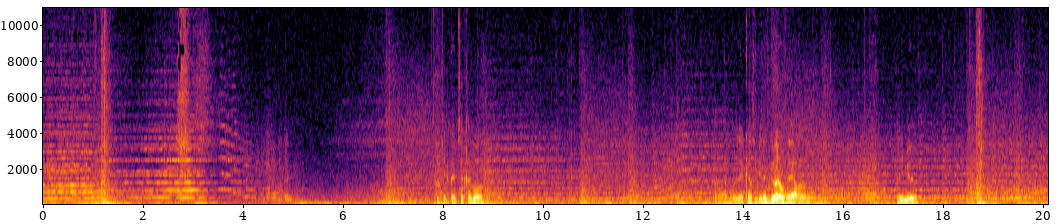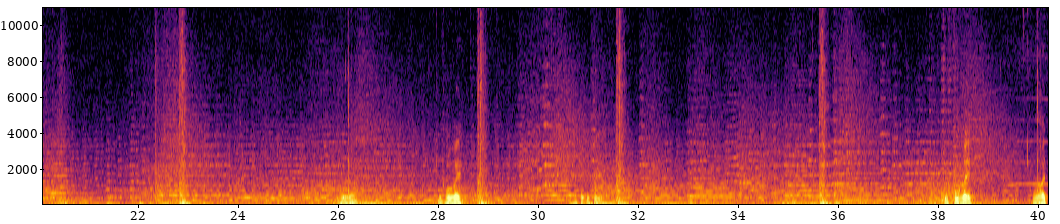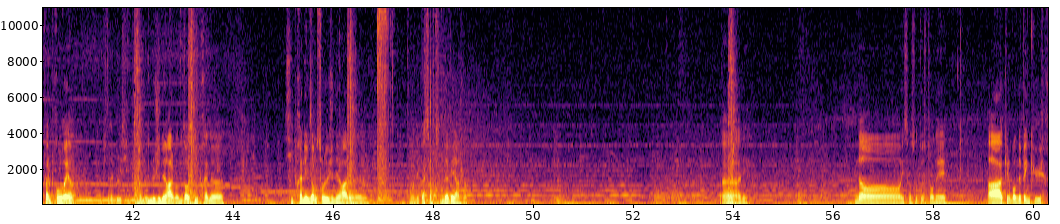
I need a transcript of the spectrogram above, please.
sacrément. Hein. Voilà, bon, il y en a que deux à l'envers. Hein. Mieux. Le progrès, hein. Ah aussi. Même le général. En même temps, s'ils prennent... euh, S'ils prennent l'exemple sur le général... euh, on n'est pas sorti de la berge. hein. Voilà, allez. Non, ils sont tous tournés. Ah, quelle bande de PNQ.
